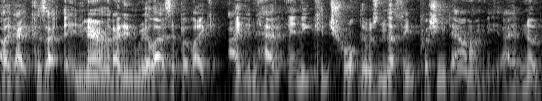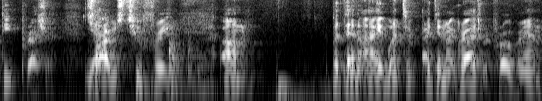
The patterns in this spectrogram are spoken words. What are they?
like, I because I in Maryland, I didn't realize it, but like, I didn't have any control. There was nothing pushing down on me. I had no deep pressure, so Yeah. I was too free. Um, but then I went to, I did my graduate program,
